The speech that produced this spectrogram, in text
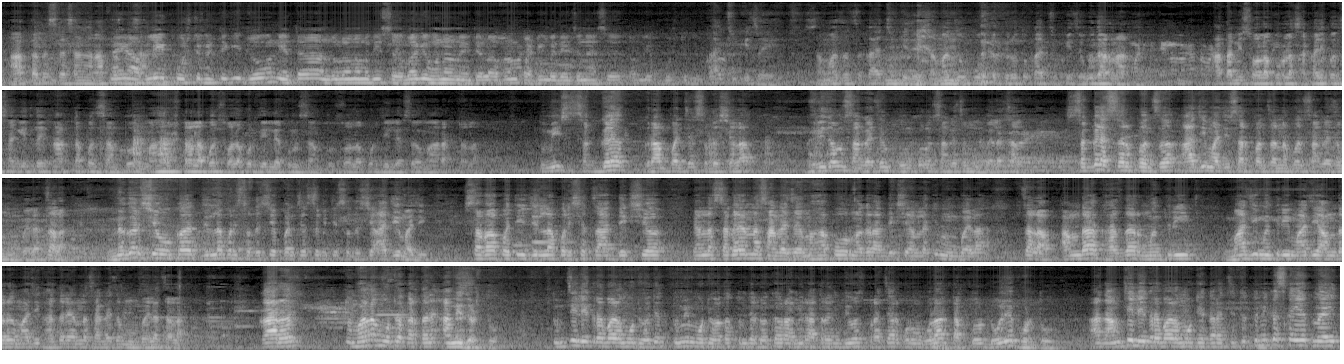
आता कसं काय सांगा आता नाही कसं आपली एक? गोष्ट फिरते की जो नेता आंदोलनामध्ये सहभागी होणार नाही त्याला आपण पाठिंबा द्यायचं नाही असं आपली गोष्ट फिरते काय चुकीचं आहे? समाजाचं काय चुकीचं आहे? समाज जो पोस्ट फिरवतो काय चुकीचं आहे? उदाहरणार्थ. आता मी सोलापूरला सकाळी पण सांगितलंय आता पण सांगतो. महाराष्ट्राला पण सोलापूर जिल्ह्यातून सांगतो. सोलापूर जिल्ह्यासह महाराष्ट्राला. तुम्ही सगळ्या ग्रामपंचायत सदस्याला घरी जाऊन सांगायचं फोन करून सांगायचं मुंबईला चला. सगळ्या सरपंच आजी माजी सरपंचांना पण सांगायचं मुंबईला चला. नगरसेवक जिल्हा परिषद सदस्य पंचायत समिती सदस्य आजी माजी. सभापती जिल्हा परिषदचा अध्यक्ष यांना सगळ्यांना सांगायचं. आहे महापौर नगराध्यक्ष यांना की मुंबईला चला. आमदार खासदार मंत्री माजी मंत्री माजी आमदार माजी खासदार यांना सांगायचं मुंबईला चला. कारण तुम्हाला मोठं करताना आम्ही झटतो. तुमचे लेकरं बाळ मोठे होते तुम्ही मोठे होता तुमच्या डोक्यावर आम्ही रात्रंदिवस प्रचार करून गुलाल टाकतो डोळे फोडतो. आज आमचे लेकरं बाळ मोठे करायचे तर तुम्ही कसं काय येत नाहीत?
